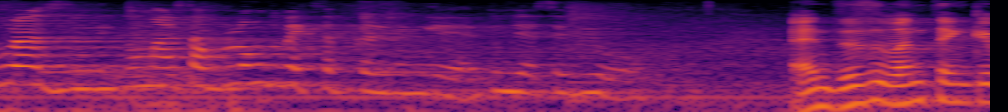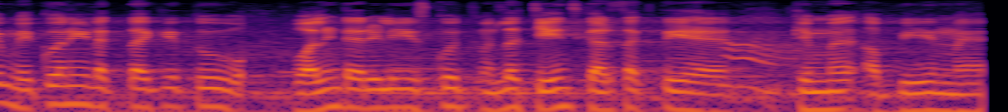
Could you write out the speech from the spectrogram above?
पूरा तुम्हारे सब लोग तुम्हें एक्सेप्ट कर लेंगे तुम जैसे भी हो। And this is one thing कि मेरे को नहीं लगता कि तू वॉल्टरली इसको मतलब चेंज कर सकती है हाँ। कि मैं अभी मैं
